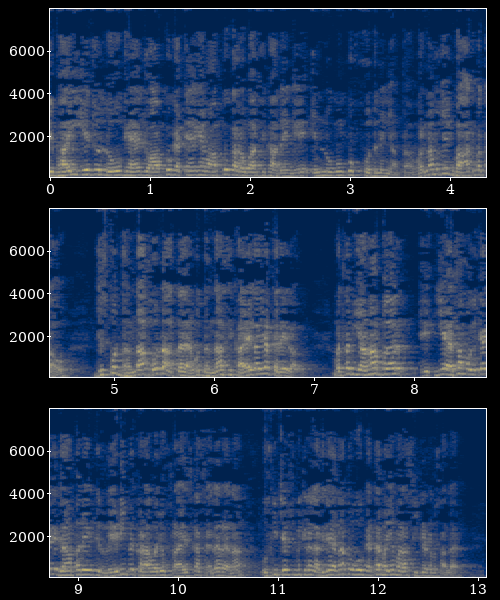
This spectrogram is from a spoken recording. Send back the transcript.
कि भाई ये जो लोग हैं, जो आपको कहते हैं कि हम आपको कारोबार सिखा देंगे, इन लोगों को खुद नहीं आता। वरना मुझे एक बात बताओ, जिसको धंधा खुद आता है, वो धंधा सिखाएगा या करेगा? मतलब यहाँ पर, ये ऐसा मुल्क है कि जहाँ पर एक रेडी पे खड़ा हुआ जो फ्राइज का सेलर है ना, उसकी चिप्स बिकने लग जाए ना तो वो कहता है भाई हमारा सीक्रेट मसाला है।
